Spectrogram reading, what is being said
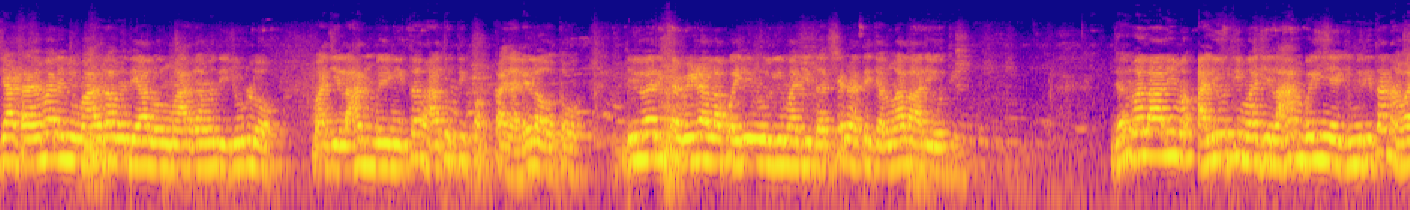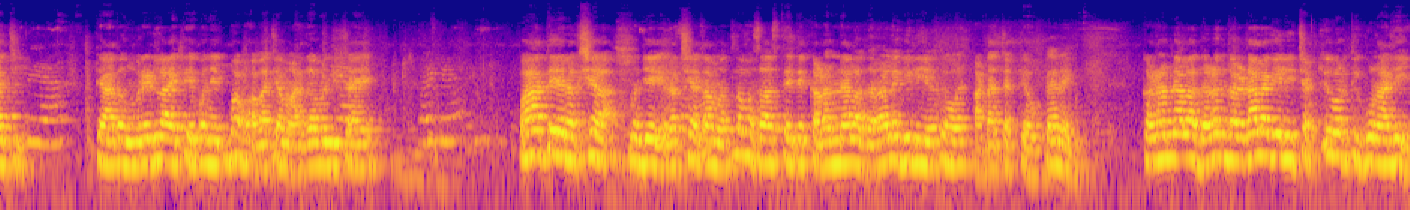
ज्या टायमाला मी मार्गामध्ये आलो मार्गामध्ये जुडलो माझी लहान बहीण इथं राहत होती पक्का झालेला होतो. डिलिव्हरीच्या वेळाला पहिली मुलगी माझी दर्शना ते जन्माला आली होती. जन्माला आली आली होती माझी लहान बहीण एक मिरिता नावाची. ते आता उमरेडला आहे ते पण एक बा- बाबाच्या मार्गामध्येच आहे. पहा ते रक्षा म्हणजे रक्षाचा मतलब असा असते ते कळमण्याला घराला गेली आहे तेव्हा आटा चक्क्या होत्या नाही कडाण्याला दळण दळणाला गेली चक्कीवर तिकून आली.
